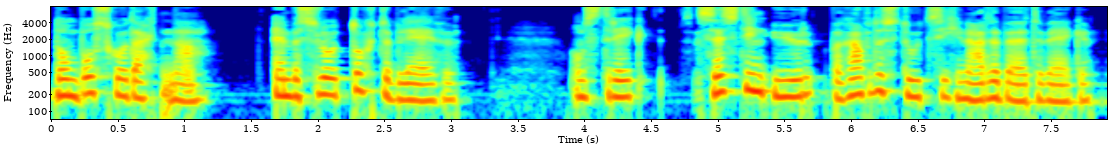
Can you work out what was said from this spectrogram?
Don Bosco dacht na en besloot toch te blijven. Omstreek zestien uur begaf de stoet zich naar de buitenwijken.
